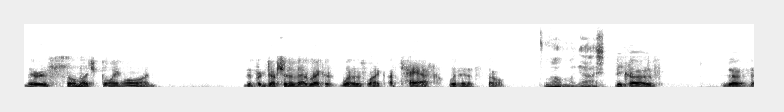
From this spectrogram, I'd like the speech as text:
there is so much going on. The production of that record was like a task within itself Oh my gosh. because the, the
